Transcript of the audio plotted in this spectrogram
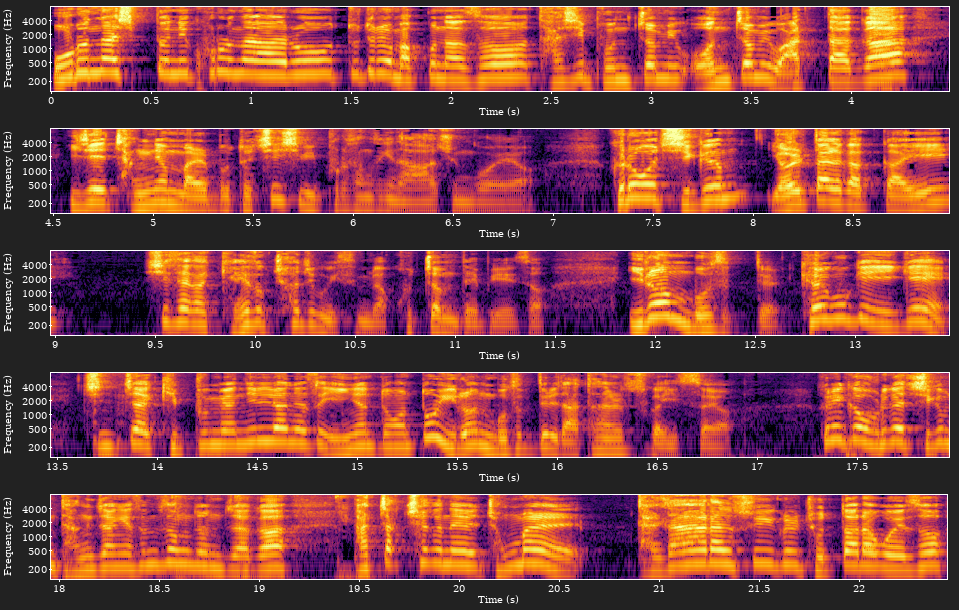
오르나 싶더니 코로나로 두드려 맞고 나서 다시 본점이 원점이 왔다가 이제 작년 말부터 72% 상승이 나와준 거예요. 그리고 지금 10달 가까이 시세가 계속 처지고 있습니다. 고점 대비해서. 이런 모습들. 결국에 이게 진짜 깊으면 1년에서 2년 동안 또 이런 모습들이 나타날 수가 있어요. 그러니까 우리가 지금 당장에 삼성전자가 바짝 최근에 정말 달달한 수익을 줬다라고 해서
